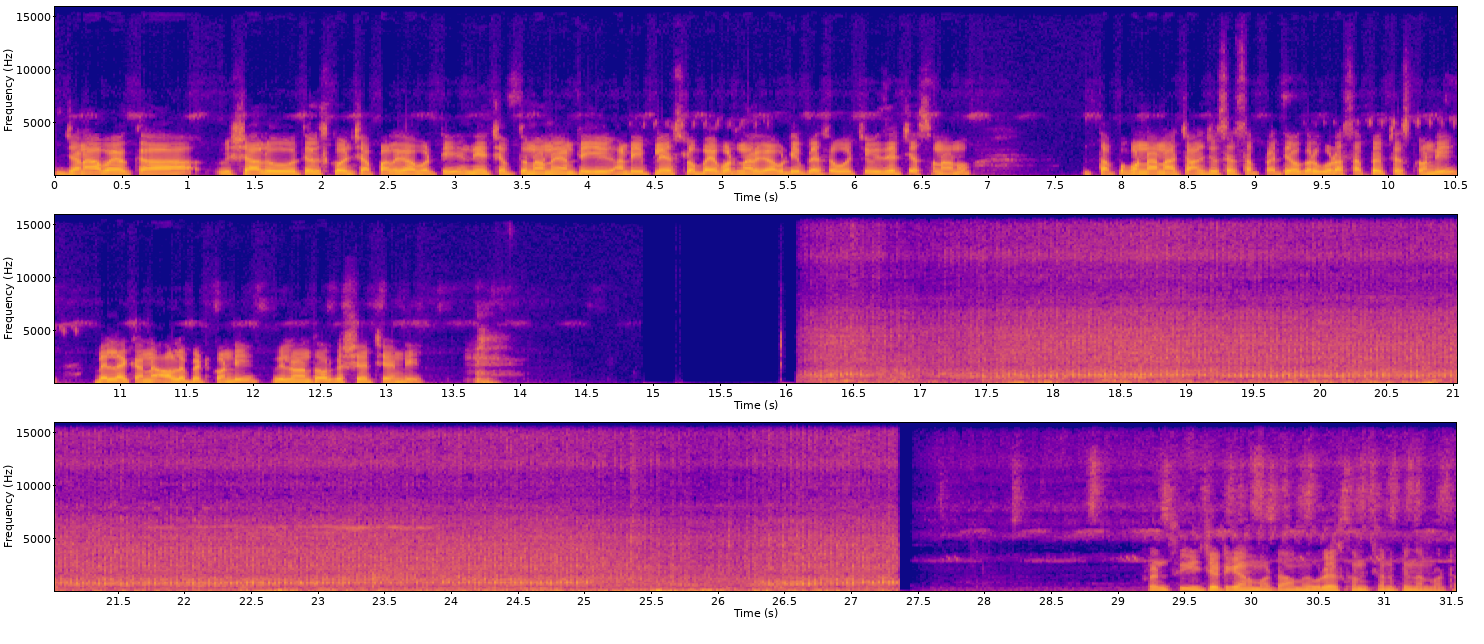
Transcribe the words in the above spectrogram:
జనాభా యొక్క విషయాలు తెలుసుకొని చెప్పాలి కాబట్టి నేను చెప్తున్నాను. అంటే ఈ అంటే ఈ ప్లేస్లో భయపడుతున్నారు కాబట్టి ఈ ప్లేస్లో వచ్చి విజిట్ చేస్తున్నాను. తప్పకుండా నా ఛానల్ చూసే ప్రతి ఒక్కరు కూడా సబ్స్క్రైబ్ చేసుకోండి. బెల్ ఐకాన్ ఆల్లో పెట్టుకోండి. వీలైనంత వరకు షేర్ చేయండి. ఫ్రెండ్స్ ఈ చెట్టుకే అనమాట ఆమె ఉరేసుకొని చనిపోయింది అనమాట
